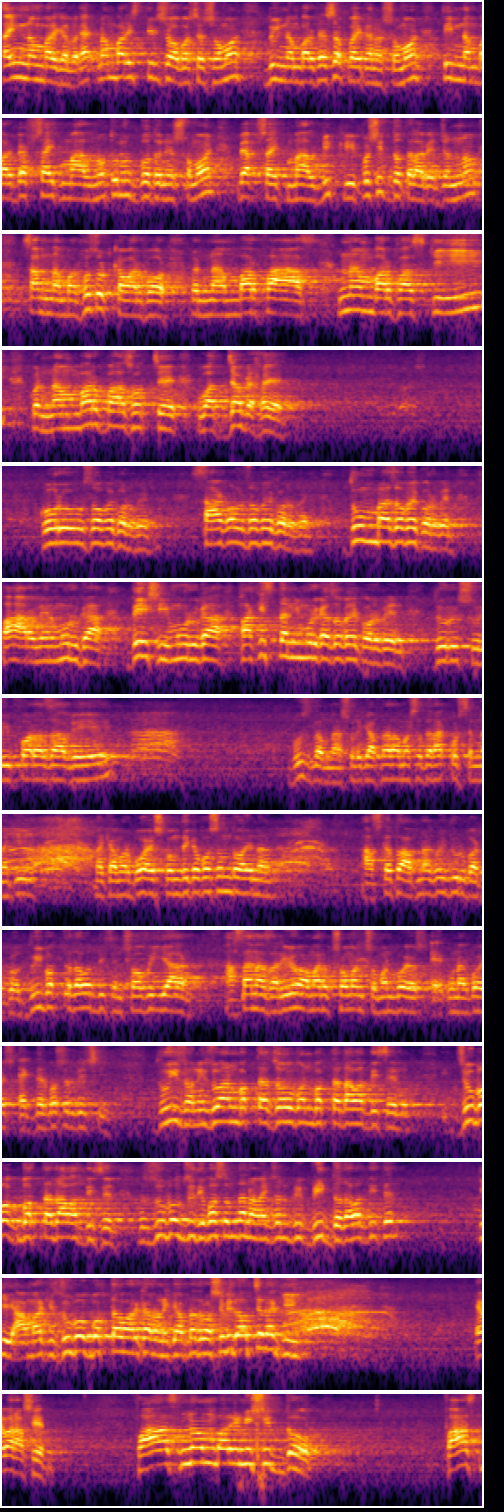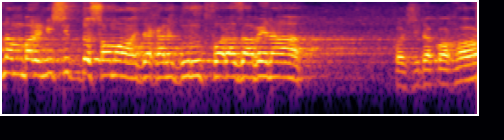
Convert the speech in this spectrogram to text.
চার নাম্বারে গেল। এক নাম্বার স্ত্রীর সহবাসের সময়, দুই নাম্বার পেশাব পায়খানার সময়, তিন নাম্বার ব্যবসায়িক মাল নতুন উদ্বোধনের সময়, ব্যবসায়িক মাল বিক্রির প্রসিদ্ধতা লাভের জন্য, চার নাম্বার হোসট খাওয়ার পর নাম্বার পাঁচ নাম্বার পাঁচ কি? নাম্বার পাঁচ হচ্ছে ওয়াজ্জাব হ্যাঁ গরু জবে করবেন, ছাগল জবে করবেন দুম্বা জবে করবেন। ফার্মের মুরগা, দেশি মুরগা, পাকিস্তানি মুরগা জবে করবেন। দুরুদ শরীফ পরা যাবে? বুঝলাম না, আসলে কি আপনারা আমার সাথে রাগ করছেন নাকি? নাকি আমার বয়স কম দেখে পছন্দ হয় না? আজকে তো আপনাকে দুর্ভাগ্য। দুই বক্তা দাওয়াত দিচ্ছেন সবই আর হাসান আজারিও আমার সমান সমান বয়স ওনার বয়স এক দেড় বছর বেশি। দুইজনই জোয়ান বক্তা, যৌবন বক্তা দাওয়াত দিছেন। যুবক বক্তা দাওয়াত দিছেন। যুবক যদি পছন্দ না একজন বৃদ্ধ দাওয়াত দিতেন। কি আমার কি যুবক বক্তা হওয়ার কারণে কি আপনাদের অসুবিধা হচ্ছে নাকি? এবার আসেন। ফার্স্ট নাম্বারে নিষিদ্ধ। ফার্স্ট নাম্বারে নিষিদ্ধ সময় যেখানে দুরুদ পড়া যাবে না। সেটা কখন?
